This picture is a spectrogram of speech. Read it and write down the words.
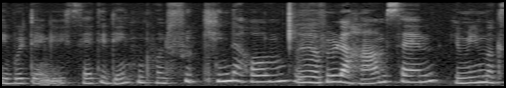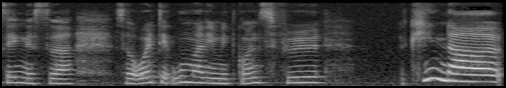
ich wollte eigentlich, seit ich denken kann, viele Kinder haben, ja. viel daheim sein. Ich habe immer gesehen, es war so eine alte Oma, die mit ganz viel Kinder,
